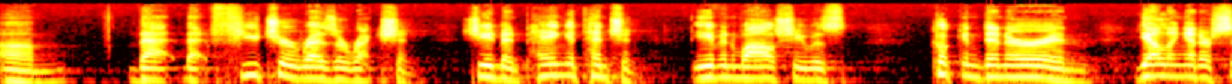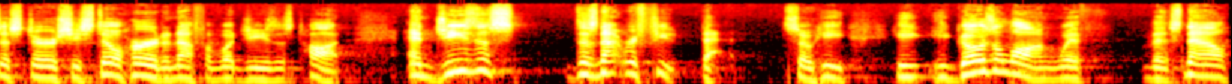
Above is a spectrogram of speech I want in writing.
um, that, that future resurrection. She had been paying attention even while she was cooking dinner and yelling at her sister. She still heard enough of what Jesus taught. And Jesus does not refute that. So he, he, he goes along with this. Now,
